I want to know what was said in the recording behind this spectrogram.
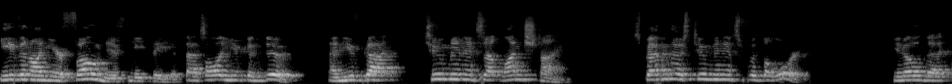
even on your phone if need be, if that's all you can do. And you've got two minutes at lunchtime. Spend those two minutes with the Lord. You know, that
